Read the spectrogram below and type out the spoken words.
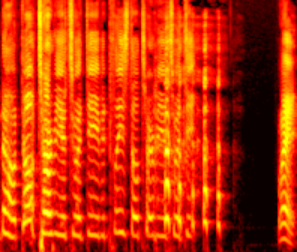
no, don't turn me into a demon, please don't turn me into a demon." Wait,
